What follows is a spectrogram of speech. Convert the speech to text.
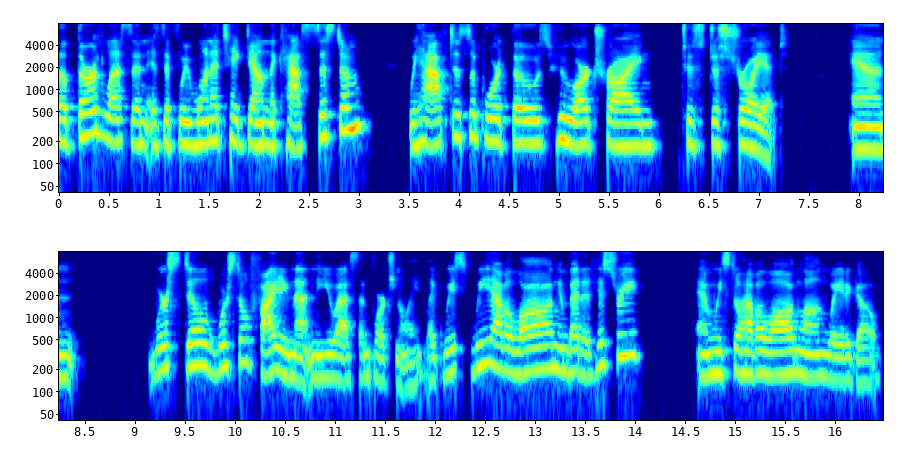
the third lesson is if we want to take down the caste system, we have to support those who are trying to destroy it. And we're still we're still fighting that in the US unfortunately. Like we we have a long embedded history and we still have a long long way to go.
